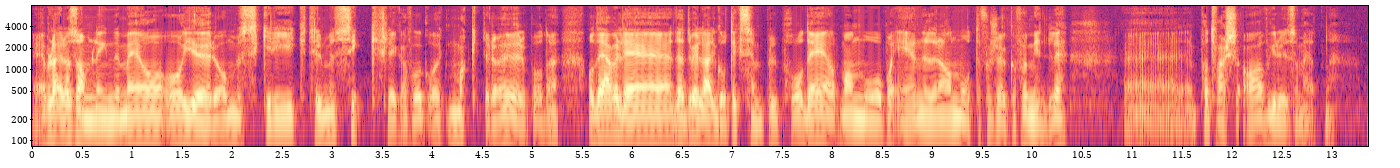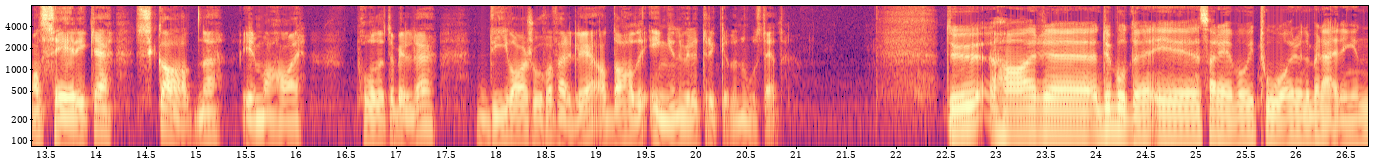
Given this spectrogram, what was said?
Jeg pleier å sammenligne det med å, å, gjøre om skrik til musikk, slik at folk makter å høre på det. Og det er det, Dette vil være et godt eksempel på det, at man må på en eller annen måte forsøke å formidle eh, på tvers av grusomhetene. Man ser ikke skadene Irma har på dette bildet. De var så forferdelige at da hadde ingen ville trykke det noe sted. Du, har, eh, du, bodde i Sarajevo i to år under beleiringen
